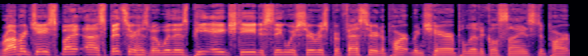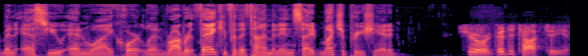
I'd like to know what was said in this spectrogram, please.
Robert J. Sp- uh, Spitzer has been with us, PhD, Distinguished Service Professor, Department Chair, Political Science Department, SUNY Cortland. Robert, thank you for the time and insight. Much appreciated. Sure. Good to talk to you.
